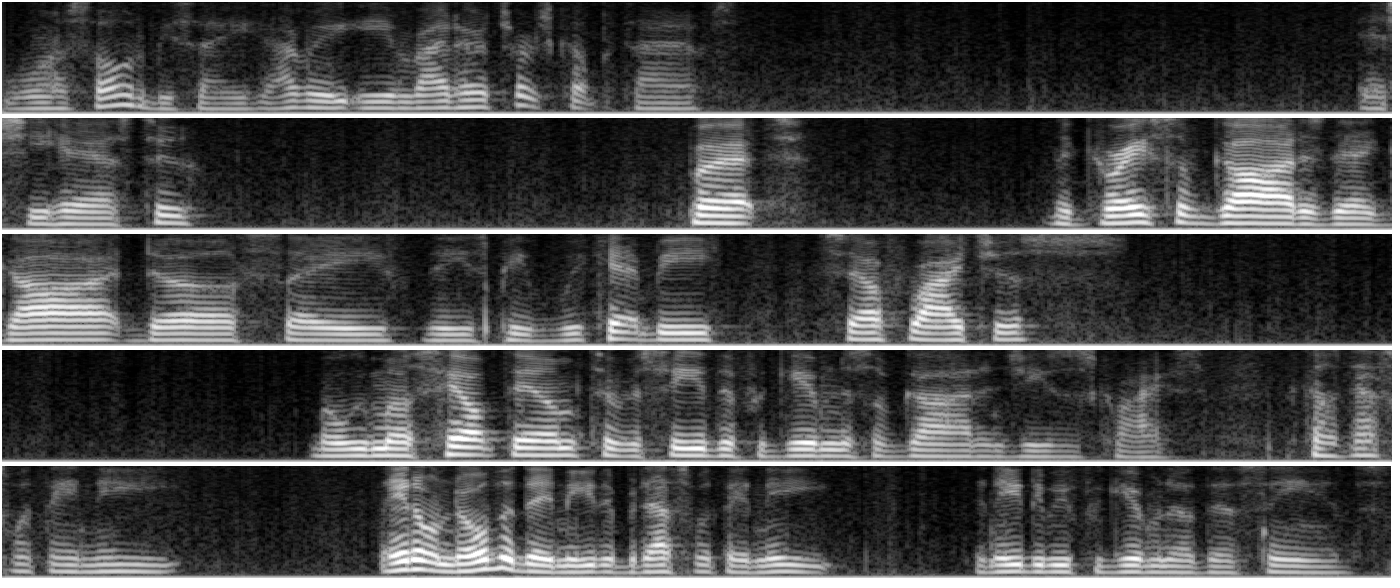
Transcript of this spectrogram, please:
we want her soul to be saved. I've even invited her to church a couple of times, and she has too. But the grace of God is that God does save these people. We can't be self righteous, but we must help them to receive the forgiveness of God in Jesus Christ because that's what they need. They don't know that they need it, but that's what they need. They need to be forgiven of their sins.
